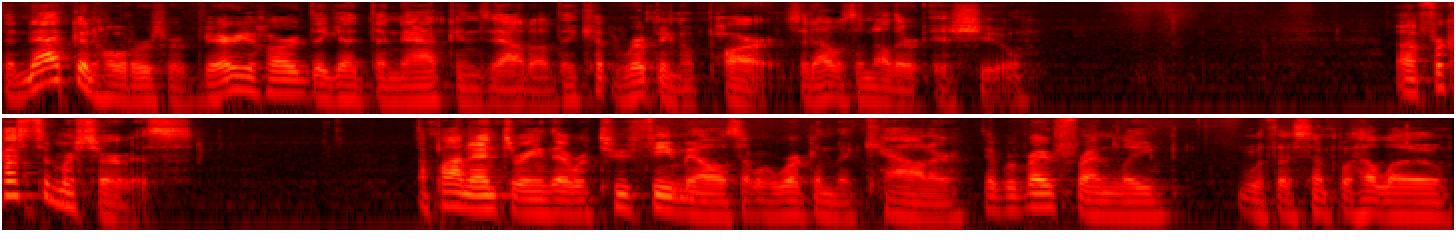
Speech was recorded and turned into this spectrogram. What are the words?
The napkin holders were very hard to get the napkins out of. They kept ripping apart, so that was another issue. Uh, for customer service, upon entering, there were two females that were working the counter. They were very friendly, with a simple hello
